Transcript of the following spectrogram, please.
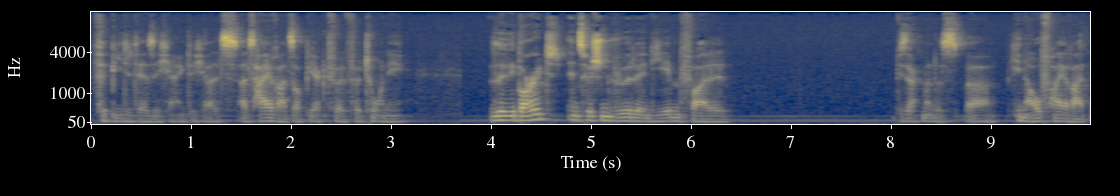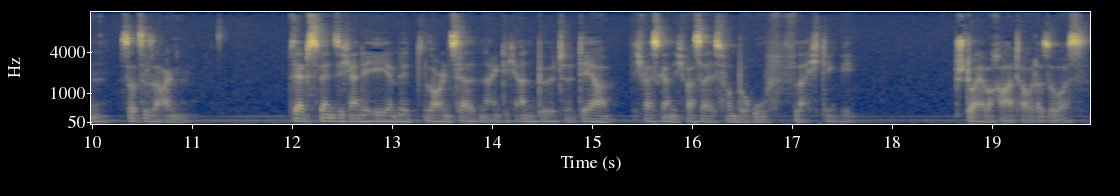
verbietet er sich eigentlich als, als Heiratsobjekt für, für Toni. Lily Bart inzwischen würde in jedem Fall, wie sagt man das, äh, hinauf heiraten, sozusagen. Selbst wenn sich eine Ehe mit Lawrence Selden eigentlich anböte, der, ich weiß gar nicht, was er ist vom Beruf, vielleicht irgendwie Steuerberater oder sowas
